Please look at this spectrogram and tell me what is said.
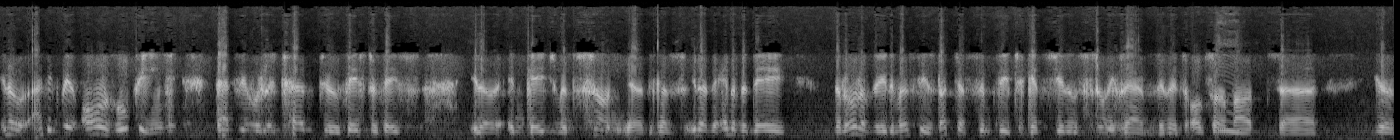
you know, I think we're all hoping that we will return to face-to-face, you know, engagement soon, you know, because, you know, at the end of the day, the role of the university is not just simply to get students through exams, and it's also mm. about, uh, you know,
